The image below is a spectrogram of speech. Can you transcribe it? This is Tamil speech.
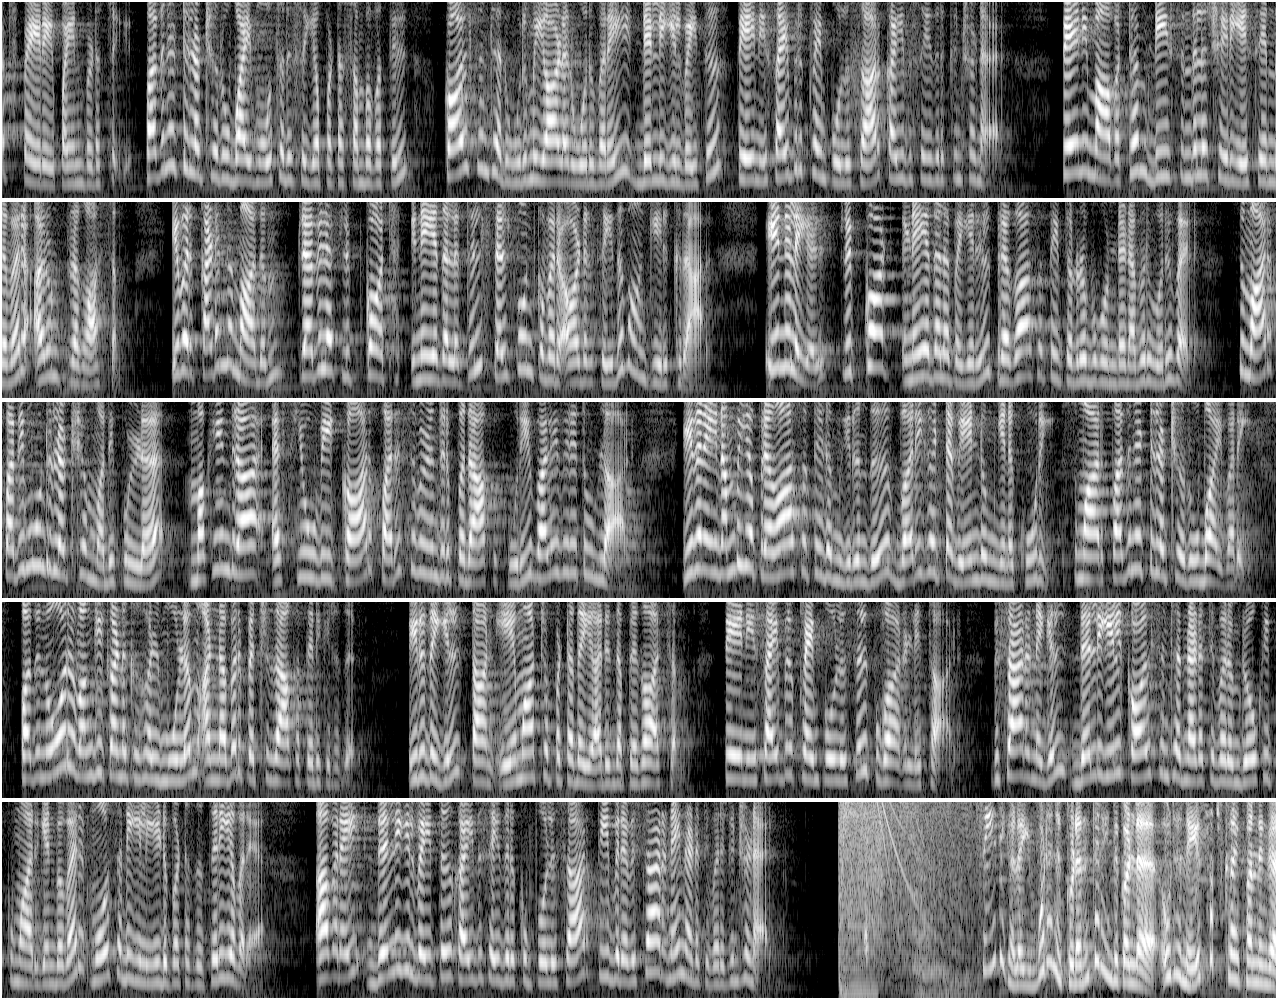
பிளிப்கார்ட் பெயரை பயன்படுத்தி பதினெட்டு லட்சம் ரூபாய் மோசடி செய்யப்பட்ட சம்பவத்தில் கால் சென்டர் உரிமையாளர் ஒருவரை டெல்லியில் வைத்து தேனி சைபர் கிரைம் போலீசார் கைது செய்திருக்கின்றனர். தேனி மாவட்டம் டி சிந்தலச்சேரியை சேர்ந்தவர் அருண் பிரகாசம். இவர் கடந்த மாதம் பிரபல பிளிப்கார்ட் இணையதளத்தில் செல்போன் கவர் ஆர்டர் செய்து வாங்கியிருக்கிறார். இந்நிலையில் பிளிப்கார்ட் இணையதள பெயரில் பிரகாசத்தை தொடர்பு கொண்ட நபர் ஒருவர் சுமார் பதிமூன்று லட்சம் மதிப்புள்ள மகேந்திரா எஸ்யூவி கார் பரிசு விழுந்திருப்பதாக கூறி வலைவிரித்துள்ளார் இதனை நம்பிய பிரகாசத்திடம் இருந்து வரி கட்ட வேண்டும் என கூறி சுமார் பதினெட்டு லட்சம் ரூபாய் வரை பதினோரு வங்கிக் கணக்குகள் மூலம் அந்நபர் பெற்றதாக தெரிகிறது. இறுதியில் தான் ஏமாற்றப்பட்டதை அறிந்த பிரகாசம் தேனி சைபர் கிரைம் போலீசில் புகார் அளித்தார். விசாரணையில் டெல்லியில் கால் சென்டர் நடத்தி வரும் ரோஹித் குமார் என்பவர் மோசடியில் ஈடுபட்டது தெரியவர. அவரை டெல்லியில் வைத்து கைது செய்திருக்கும் போலீசார் தீவிர விசாரணை நடத்தி வருகின்றனர். செய்திகளை உடனுக்குடன் தெரிந்து கொள்ள உடனே சப்ஸ்கிரைப் பண்ணுங்க.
